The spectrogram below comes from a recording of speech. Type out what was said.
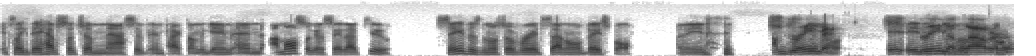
It's like they have such a massive impact on the game. And I'm also gonna say that too. Save is the most overrated stat in all of baseball. I mean, I'm just Scream gonna- it. it, Scream the it louder.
